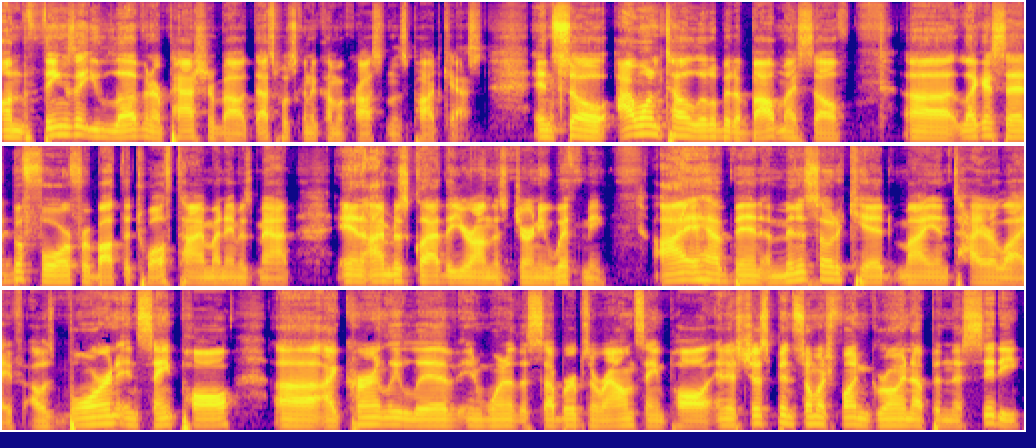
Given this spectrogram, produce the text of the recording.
on the things that you love and are passionate about, that's what's going to come across in this podcast. And so, I want to tell a little bit about myself. Uh, like I said before, for about the 12th time, my name is Matt, and I'm just glad that you're on this journey with me. I have been a Minnesota kid my entire life. I was born in St. Paul. Uh, I currently live in one of the suburbs around St. Paul, and it's just been so much fun growing up in this city.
